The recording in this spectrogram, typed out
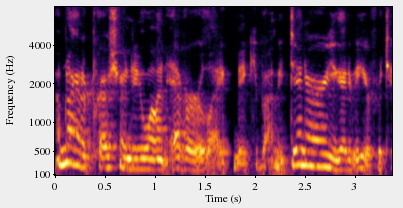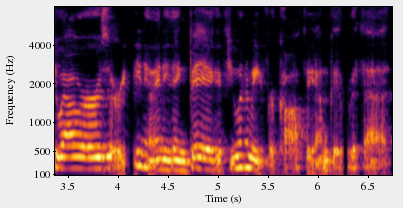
I'm not going to pressure anyone ever, like make you buy me dinner. You got to be here for two hours, or you know anything big. If you want to meet for coffee, I'm good with that.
